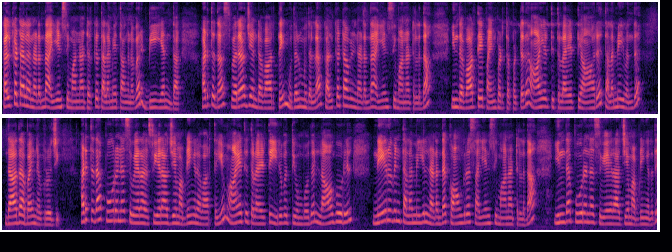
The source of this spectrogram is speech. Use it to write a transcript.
கல்கட்டாவில் நடந்த ஐஎன்சி மாநாட்டிற்கு தலைமை தாங்கினவர் பிஎன் தார் அடுத்ததாக ஸ்வராஜ் என்ற வார்த்தை முதல் முதல்ல கல்கட்டாவில் நடந்த ஐஎன்சி மாநாட்டில் தான் இந்த வார்த்தை பயன்படுத்தப்பட்டது. ஆயிரத்தி தொள்ளாயிரத்தி ஆறு தலைமை வந்து தாதாபாய் நவ்ரோஜி. அடுத்ததாக பூரண சுயரா சுயராஜ்யம் அப்படிங்கிற வார்த்தையும் ஆயிரத்தி தொள்ளாயிரத்தி இருபத்தி ஒம்போது லாகூரில் நேருவின் தலைமையில் நடந்த காங்கிரஸ் ஐஎன்சி மாநாட்டில் தான் இந்த பூரண சுயராஜ்யம் அப்படிங்கிறது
